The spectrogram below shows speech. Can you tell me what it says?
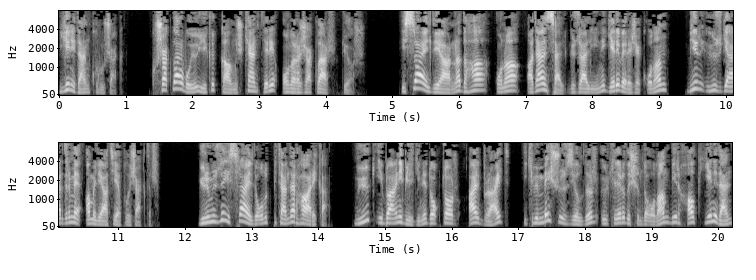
yeniden kuracak. Kuşaklar boyu yıkık kalmış kentleri onaracaklar diyor. İsrail diyarına daha ona adensel güzelliğini geri verecek olan bir yüz gerdirme ameliyatı yapılacaktır. Günümüzde İsrail'de olup bitenler harika. Büyük İbrani bilgini Doktor Albright 2500 yıldır ülkeleri dışında olan bir halk yeniden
